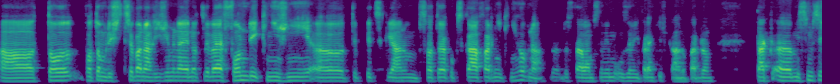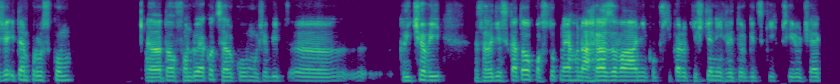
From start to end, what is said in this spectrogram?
A to potom, když třeba nahlížíme na jednotlivé fondy knižní, uh, typicky já svatojakubská farní knihovna, dostávám se mimo území Františkánu, pardon, tak uh, myslím si, že i ten průzkum uh, toho fondu jako celku může být klíčový z hlediska toho postupného nahrazování, ku příkladu tištěných liturgických příruček,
